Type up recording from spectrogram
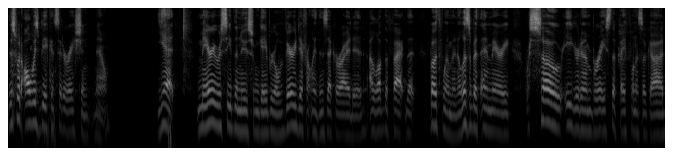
This would always be a consideration now. Yet, Mary received the news from Gabriel very differently than Zechariah did. I love the fact that both women, Elizabeth and Mary, were so eager to embrace the faithfulness of God.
